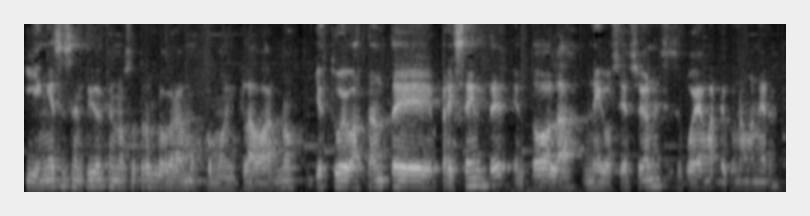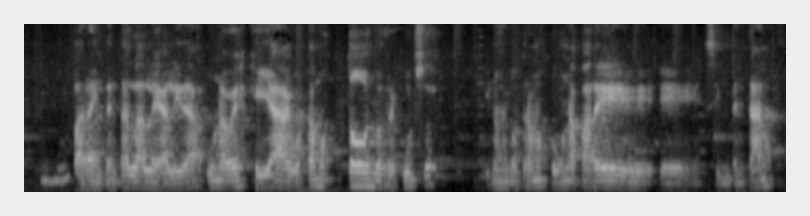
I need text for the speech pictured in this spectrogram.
y en ese sentido es que nosotros logramos como enclavarnos. Yo estuve bastante presente en todas las negociaciones, si se puede llamar de alguna manera, uh -huh. para intentar la legalidad. Una vez que ya agotamos todos los recursos y nos encontramos con una pared eh, sin ventana,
